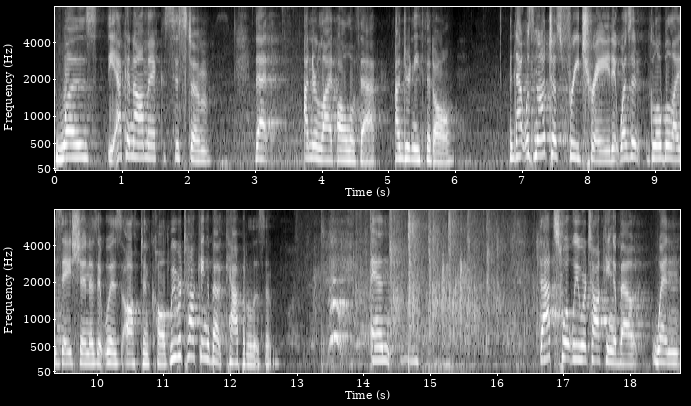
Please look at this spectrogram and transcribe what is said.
was the economic system that underlied all of that, underneath it all. And that was not just free trade, it wasn't globalization as it was often called. We were talking about capitalism. And that's what we were talking about when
